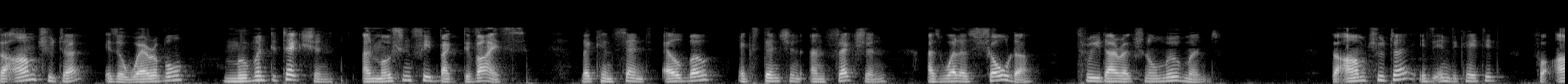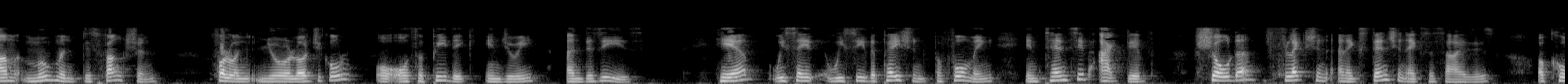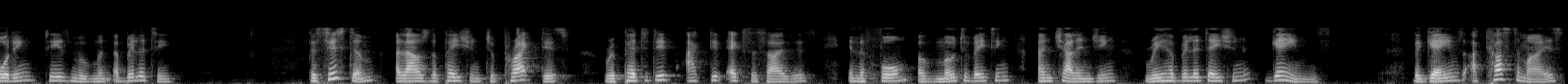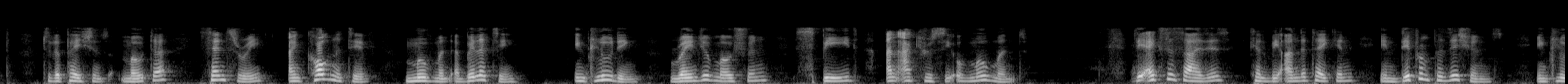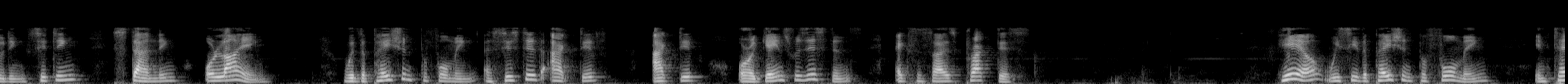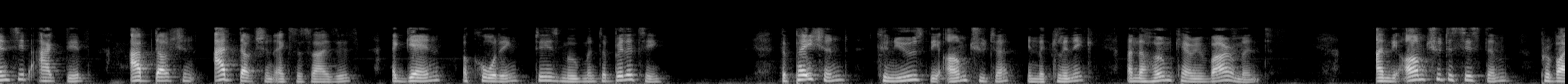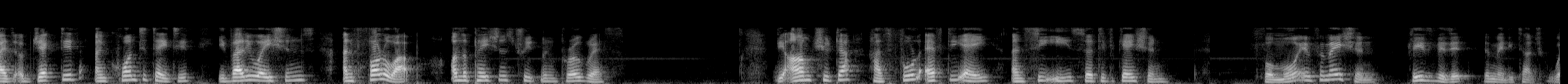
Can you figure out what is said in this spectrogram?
The ArmTutor is a wearable, movement detection and motion feedback device that can sense elbow extension and flexion as well as shoulder three directional movement. The ArmTutor is indicated for arm movement dysfunction following neurological or orthopedic injury and disease. Here we, say, we see the patient performing intensive active shoulder flexion and extension exercises according to his movement ability. The system allows the patient to practice repetitive active exercises in the form of motivating and challenging rehabilitation games. The games are customized to the patient's motor, sensory, and cognitive movement ability, including range of motion, speed, and accuracy of movement. The exercises can be undertaken in different positions, including sitting, standing, or lying, with the patient performing assisted active, active, or against resistance exercise practice. Here we see the patient performing intensive active abduction adduction exercises again according to his movement ability. The patient can use the ArmTutor in the clinic and the home care environment, and the ArmTutor system provides objective and quantitative evaluations and follow up on the patient's treatment progress. The ArmTutor has full FDA and CE certification. For more information, please visit the MediTouch website.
